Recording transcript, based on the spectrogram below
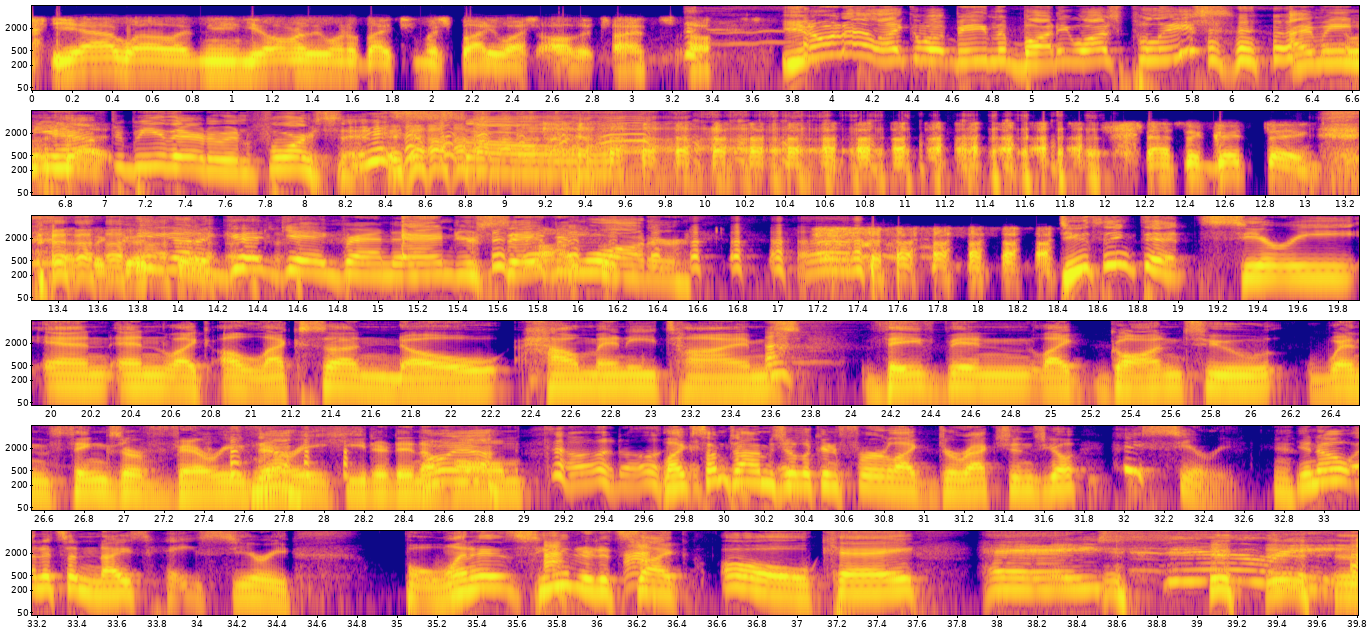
yeah, well, I mean, you don't really want to buy too much body wash all the time. So You know what I like about being the body wash police? I mean, you have that? to be there to enforce it. So that's a good thing. That's a good You got a good gig, Brandon. and you're saving water. Do you think that Siri and and like Alexa know how many times they've been like gone to when things are very very heated in a Oh, yeah. home? totally. Like sometimes you're looking for like directions, you go, "Hey Siri," you know, and it's a nice "Hey Siri," but when it's heated, it's like, "Okay, hey Siri,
